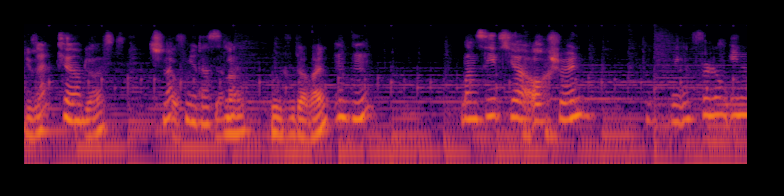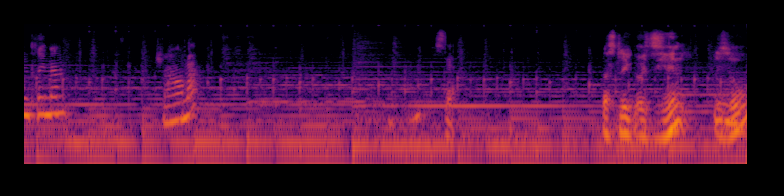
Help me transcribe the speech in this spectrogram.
Easy. Danke. Ja. Ich schnapp mir das Ja, hier. ich wieder rein. Mhm. Man sieht hier auch schön die Umfüllung innen drinnen. Schauen wir mal. So. Das legt euch hin. So.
